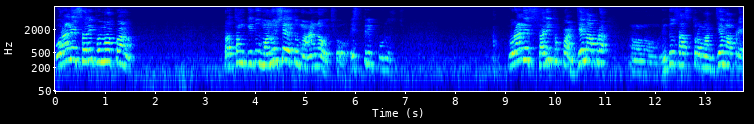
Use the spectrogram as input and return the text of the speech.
પુરાણી શરીફમાં પણ પ્રથમ કીધું, મનુષ્ય તું માનવ છો, સ્ત્રી પુરુષ છો. કુરાની શરીફ પણ, જેમ આપણા હિન્દુ શાસ્ત્રોમાં, જેમ આપણે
